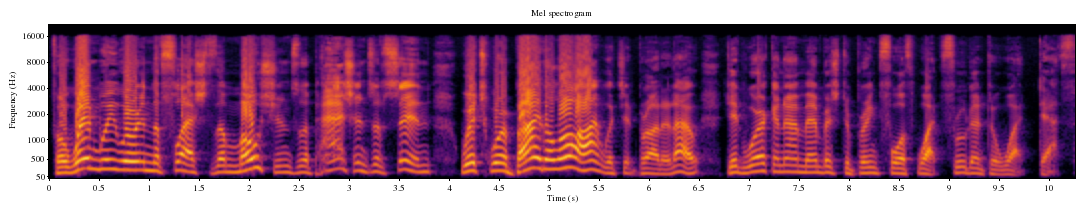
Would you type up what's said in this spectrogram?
For when we were in the flesh, the motions, the passions of sin, which were by the law, which it brought it out, did work in our members to bring forth what? Fruit unto what? Death.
